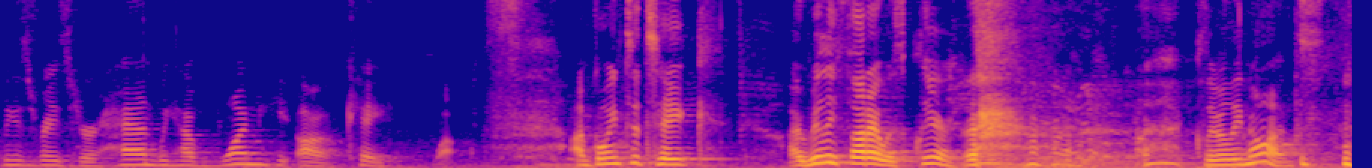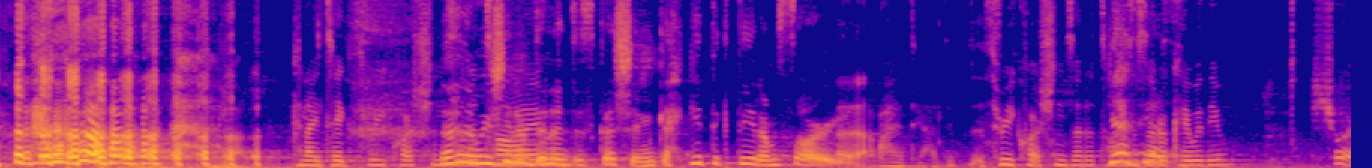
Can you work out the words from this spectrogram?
please raise your hand. We have one. He- ah, okay. Wow. I'm going to take I really thought I was clear. Clearly not. Can I take three questions at a we should have done a discussion. I'm sorry. Uh, three questions at a time. Yes, Is yes. that okay with you? Sure.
